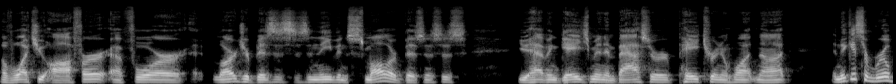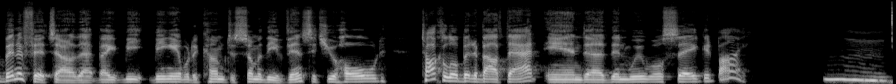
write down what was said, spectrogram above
of what you offer uh, for larger businesses and even smaller businesses. You have engagement, ambassador, patron, and whatnot. And they get some real benefits out of that by be, being able to come to some of the events that you hold talk a little bit about that, and uh, then we will say goodbye. Mm.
